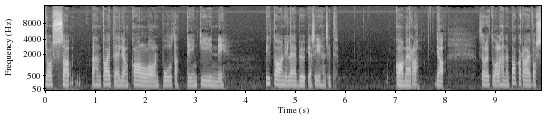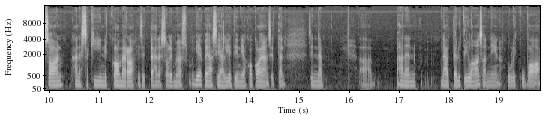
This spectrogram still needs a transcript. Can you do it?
jossa tähän taiteilijan kalloon pultattiin kiinni titaanilevy ja siihen sitten kamera. Ja Se oli tuolla hänen takaraivossaan, hänessä kiinni kamera ja sitten hänessä oli myös GPS-jäljitin ja koko ajan sitten sinne äh, hänen näyttelytilaansa niin tuli kuvaa.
